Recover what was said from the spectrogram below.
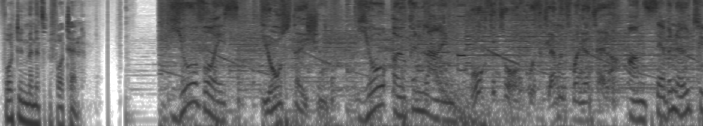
14 minutes before 10. Your voice, Your station. your open line Walk the talk with Clement Manyathela. on 702.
